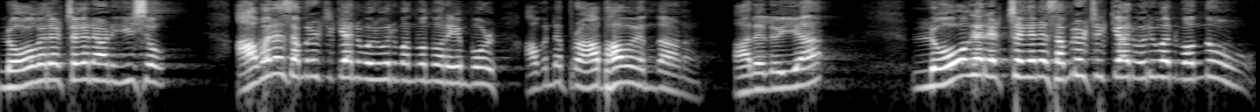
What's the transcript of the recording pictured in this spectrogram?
ലോകരക്ഷകനാണ് ഈശോ. അവനെ സംരക്ഷിക്കാൻ ഒരുവൻ വന്നെന്ന് പറയുമ്പോൾ അവന്റെ പ്രാഭാവം എന്താണ്? ആലലുയ്യ ലോകരക്ഷകനെ സംരക്ഷിക്കാൻ ഒരുവൻ വന്നു.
